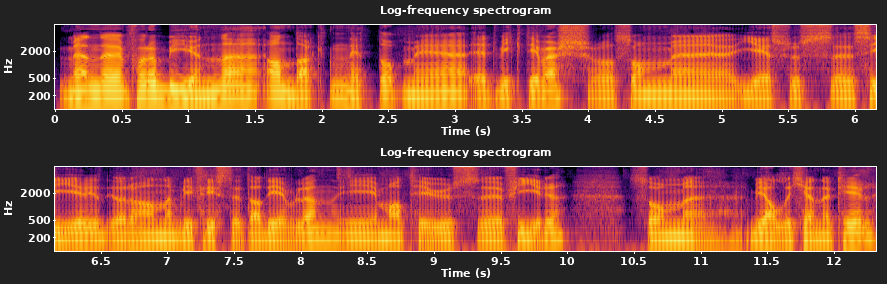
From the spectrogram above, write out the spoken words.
Men eh, for å begynne andakten nettopp med et viktig vers, og som eh, Jesus eh, sier når han blir fristet av djevelen i Matteus 4, eh, som vi alle kjenner til,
